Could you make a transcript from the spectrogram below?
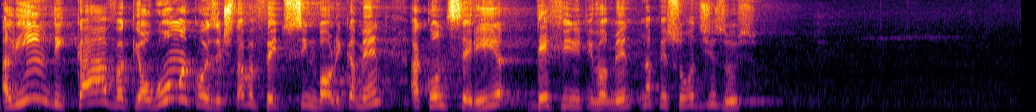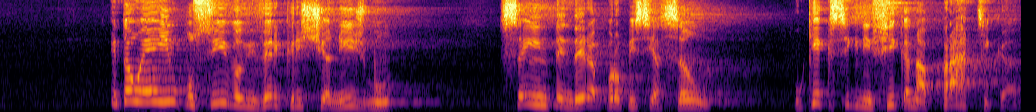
Ali indicava que alguma coisa que estava feita simbolicamente aconteceria definitivamente na pessoa de Jesus. Então é impossível viver cristianismo sem entender a propiciação, o que que significa na prática.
